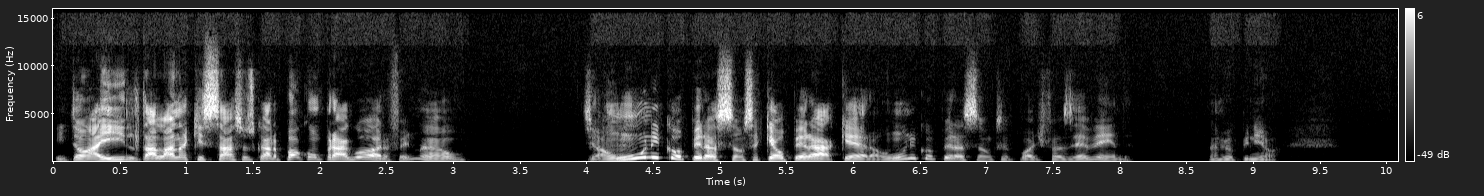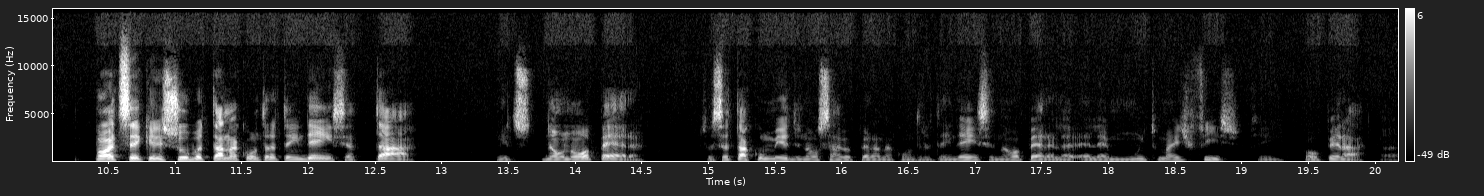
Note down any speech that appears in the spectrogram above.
Então aí tá lá na quiçaça, os caras, pode comprar agora? Eu falei, não. A única operação, você quer operar? Quero. A única operação que você pode fazer é venda, na minha opinião. Pode ser que ele suba, tá na contratendência? Tá. Não, não opera. Se você tá com medo e não sabe operar na contratendência, não opera. Ela, ela é muito mais difícil para operar. É.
